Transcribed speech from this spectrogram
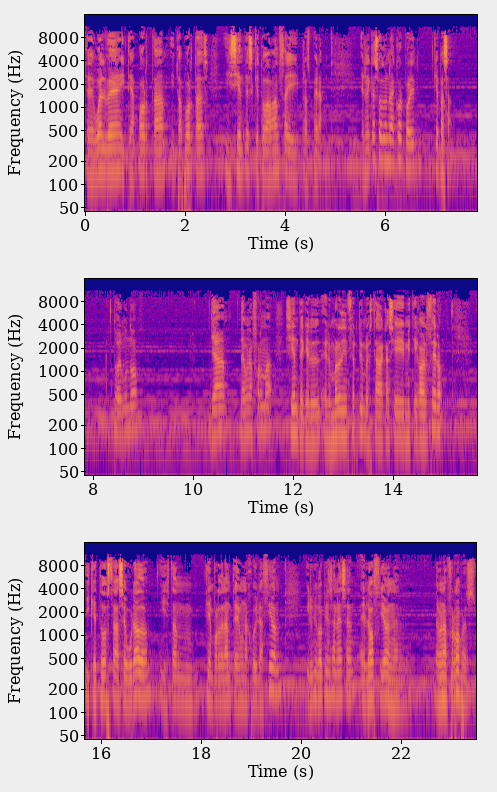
te devuelve y te aporta y tú aportas y sientes que todo avanza y prospera. En el caso de una corporate, ¿qué pasa? Todo el mundo ya de alguna forma siente que el, umbral de incertidumbre está casi mitigado al cero y que todo está asegurado y están, tienen por delante una jubilación y lo único que piensan es en el ocio, en el, de alguna forma pues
